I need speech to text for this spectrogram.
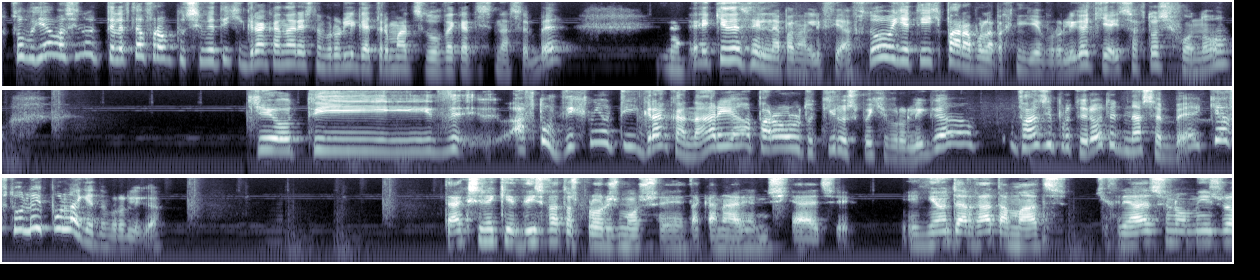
Αυτό που διάβασα είναι ότι τελευταία φορά που συμμετείχε η Gran Canaria στην Ευρωλίγκα τερμάτισε το 10η στην ΑΣΕΜΠΕ. Ναι. Ε, και δεν θέλει να επαναληφθεί αυτό γιατί έχει πάρα πολλά παιχνίδια η Ευρωλίγα και σε αυτό συμφωνώ. Και ότι αυτό δείχνει ότι η Gran Canaria παρόλο το κύριο που έχει η Ευρωλίγα βάζει προτεραιότητα την ΑΣΕΜΠΕ και αυτό λέει πολλά για την Ευρωλίγα. Εντάξει, είναι και δύσβατος προορισμός ε, τα Κανάρια νησιά, έτσι. Γίνονται αργά τα μάτς και χρειάζεται νομίζω.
